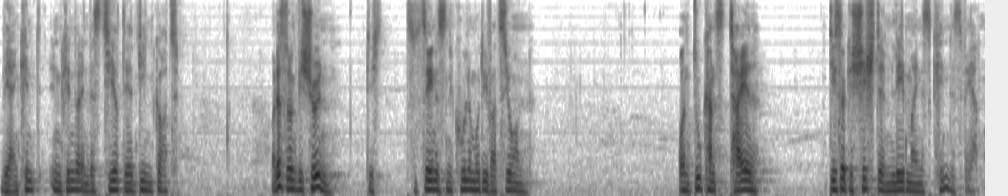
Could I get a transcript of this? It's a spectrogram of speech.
Wer ein Kind in Kinder investiert, der dient Gott. Und das ist irgendwie schön, dich zu sehen, ist eine coole Motivation. Und du kannst Teil dieser Geschichte im Leben eines Kindes werden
